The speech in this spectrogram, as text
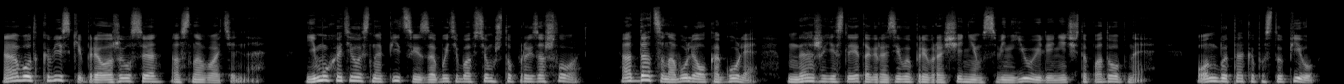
А вот к виски приложился основательно. Ему хотелось напиться и забыть обо всем, что произошло. Отдаться на волю алкоголя, даже если это грозило превращением в свинью или нечто подобное. Он бы так и поступил,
